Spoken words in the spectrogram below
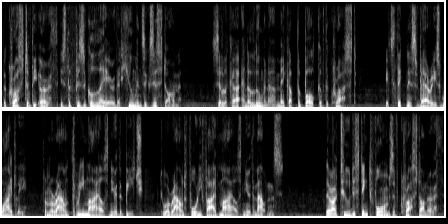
The crust of the Earth is the physical layer that humans exist on. Silica and alumina make up the bulk of the crust. Its thickness varies widely, from around 3 miles near the beach to around 45 miles near the mountains. There are two distinct forms of crust on Earth,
